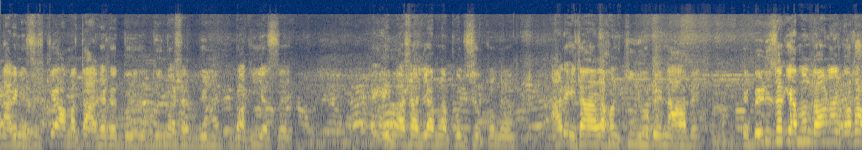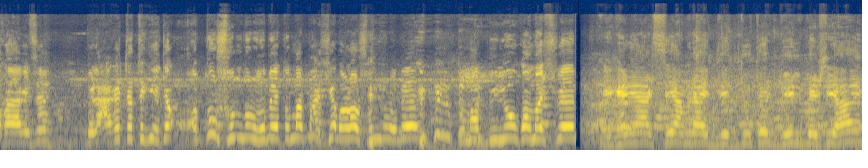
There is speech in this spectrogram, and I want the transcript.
নাগে নিছিস কে? আমার তো আগে দুই দুই মাসের বিল বাকি আছে। এই মাস আসলে আমরা পরিশোধ করব। আর এটা এখন কি হবে, না হবে? তো বেরিয়েছে এমন ধরনের কথা কয়া গেছে? বলে, আগেরটা থেকে এটা অত সুন্দর হবে, তোমার পাশে বাড়াও সুন্দর হবে, তোমার বিলও কম আসবে। এখানে আসছে, আমরা বিদ্যুতের বিল বেশি হয়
